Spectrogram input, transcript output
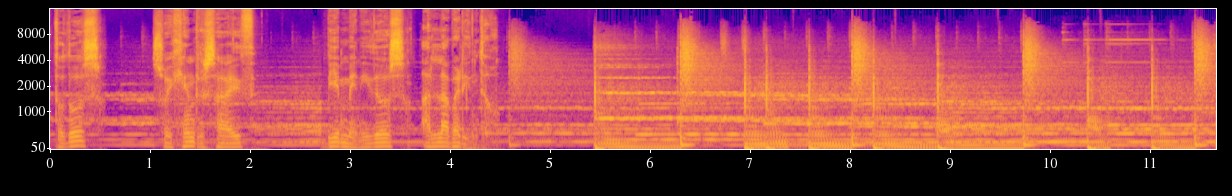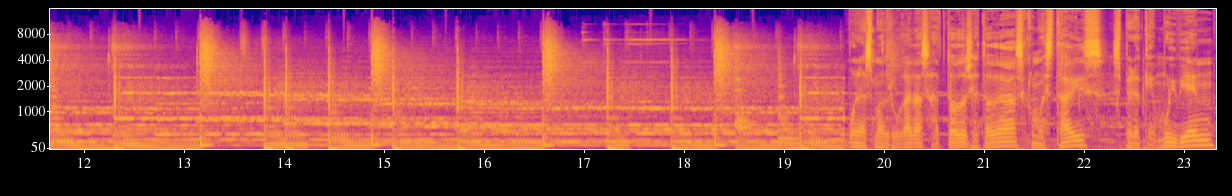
todos, soy Henry Saiz, bienvenidos al laberinto. Buenas madrugadas a todos y a todas, ¿cómo estáis? Espero que muy bien,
